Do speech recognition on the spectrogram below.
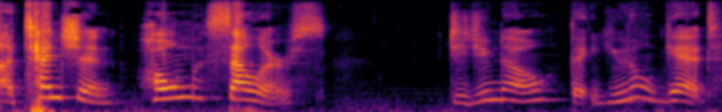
Attention, home sellers. Did you know that you don't get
